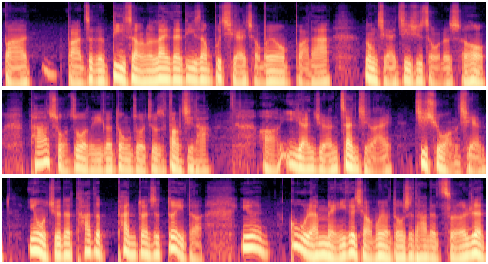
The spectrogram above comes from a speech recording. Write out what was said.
把把这个地上赖在地上不起来小朋友把他弄起来继续走的时候，他所做的一个动作就是放弃他啊，毅然决然站起来。继续往前，因为我觉得他的判断是对的。因为固然每一个小朋友都是他的责任，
